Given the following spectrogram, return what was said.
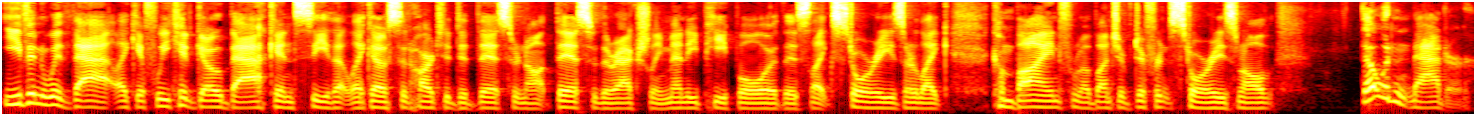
even with that, like if we could go back and see that like, oh, Siddhartha did this or not this, or there are actually many people, or this like stories are like combined from a bunch of different stories and all that wouldn't matter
